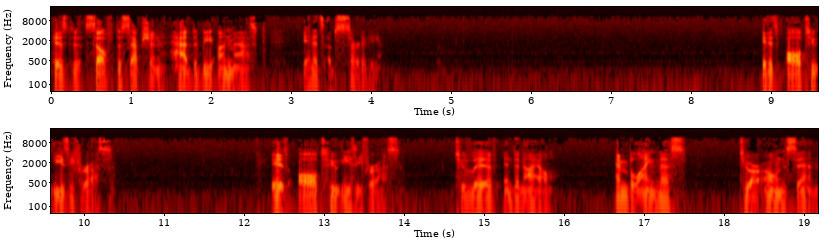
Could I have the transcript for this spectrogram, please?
His de- self deception had to be unmasked in its absurdity. It is all too easy for us. It is all too easy for us to live in denial and blindness to our own sin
